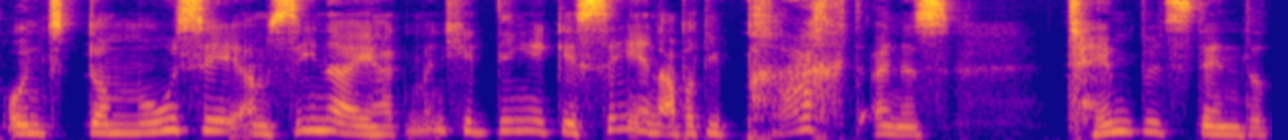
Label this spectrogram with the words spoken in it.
Und der Mose am Sinai hat manche Dinge gesehen, aber die Pracht eines Tempels, den der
